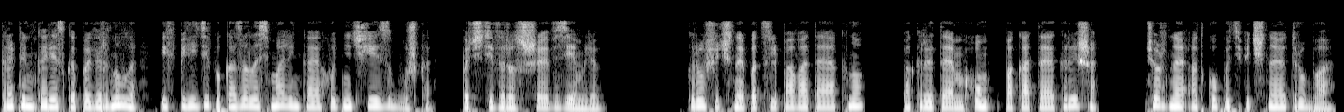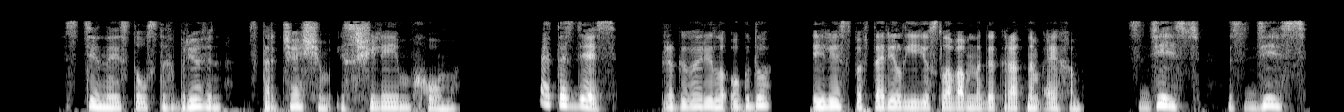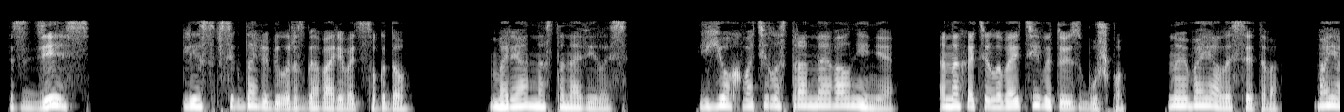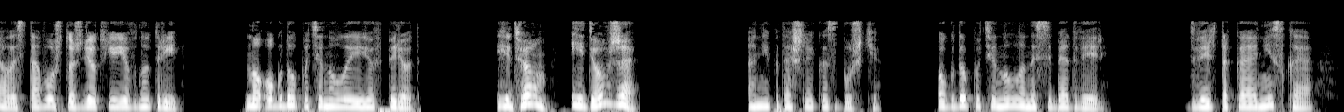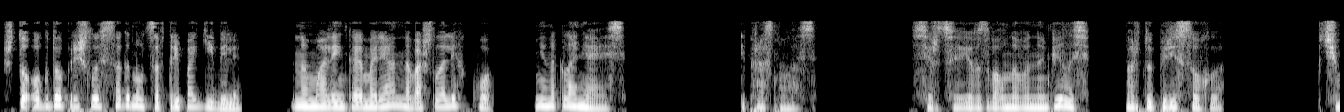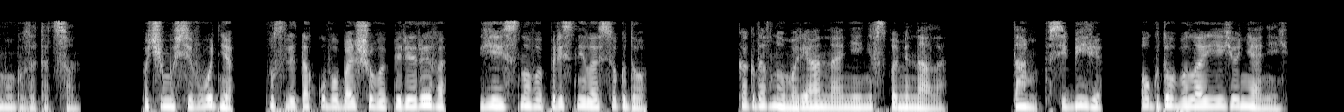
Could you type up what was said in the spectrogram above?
Тропинка резко повернула, и впереди показалась маленькая охотничья избушка, почти вросшая в землю. Крошечное подслеповатое окно, покрытая мхом покатая крыша, черная от копоти печная труба. Стены из толстых бревен с торчащим из щелей мхом. «Это здесь!» — проговорила Огдо, и лес повторил ее слова многократным эхом. «Здесь! Здесь! Здесь!» Лес всегда любил разговаривать с Огдо. Марианна остановилась. Ее охватило странное волнение. Она хотела войти в эту избушку, но и боялась этого, боялась того, что ждет ее внутри. Но Огдо потянула ее вперед. «Идем, идем же!» Они подошли к избушке. Огдо потянула на себя дверь. Дверь такая низкая, что Огдо пришлось согнуться в три погибели, но маленькая Марианна вошла легко, не наклоняясь, и проснулась. Сердце ее взволнованно билось, во рту пересохло. К чему был этот сон? Почему сегодня, после такого большого перерыва, ей снова приснилось Огдо? Как давно Марианна о ней не вспоминала. Там, в Сибири, Огдо была ее няней.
